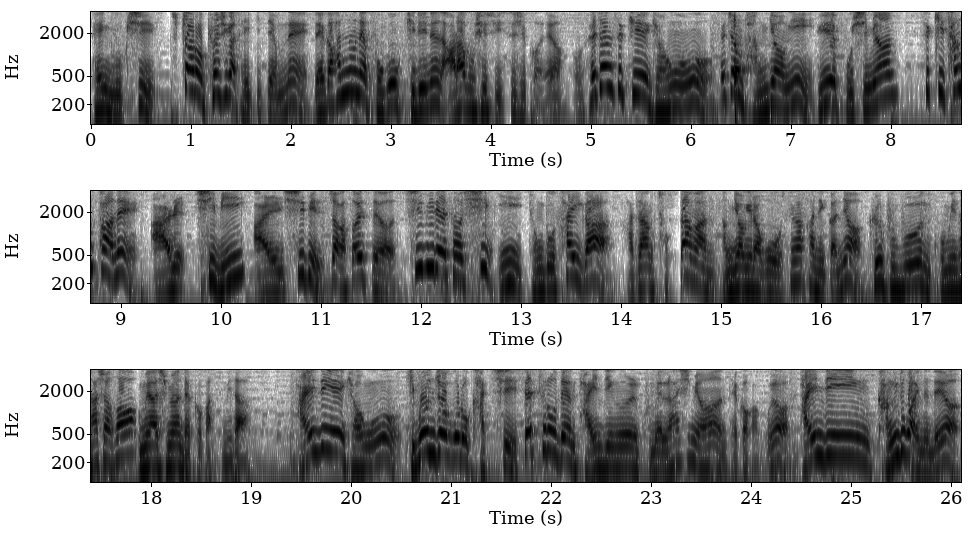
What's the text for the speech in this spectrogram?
160 숫자로 표시가 돼 있기 때문에 내가 한눈에 보고 길이는 알아보실 수 있으실 거예요. 어, 회전 스키의 경우 회전 반경이 위에 보시면 스키 상판에 R12, R11 숫자가 써 있어요. 11에서 12 정도 사이가 가장 적당한 반경이라고 생각하니까요. 그 부분 고민하셔서 구매하시면 될 것 같습니다. 바인딩의 경우 기본적으로 같이 세트로 된 바인딩을 구매를 하시면 될 것 같고요. 바인딩 강도가 있는데요.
